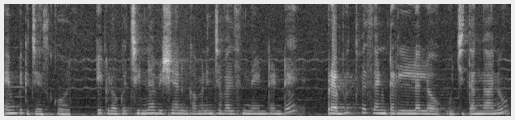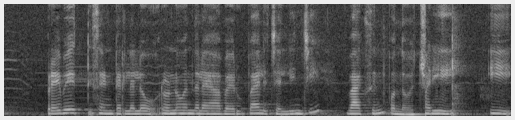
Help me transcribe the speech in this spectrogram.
ఎంపిక చేసుకోవచ్చు ఇక్కడ ఒక చిన్న విషయాన్ని గమనించవలసింది ఏంటంటే ప్రభుత్వ సెంటర్లలో ఉచితంగాను ప్రైవేట్ సెంటర్లలో రెండు వందల యాభై రూపాయలు చెల్లించి వ్యాక్సిన్ పొందవచ్చు. మరి ఈ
